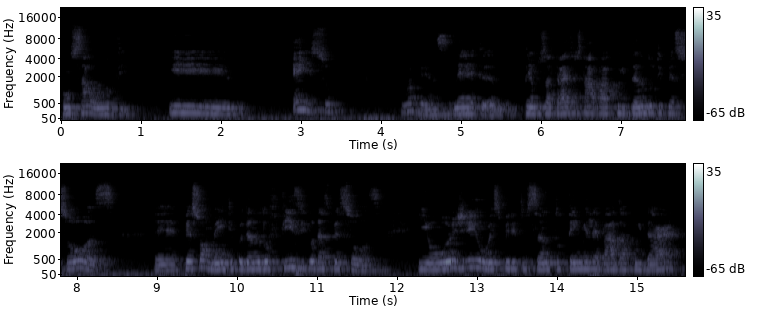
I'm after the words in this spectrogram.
Com saúde. E é isso. Uma benção. Né? Tempos atrás eu estava cuidando de pessoas, é, pessoalmente, cuidando do físico das pessoas. E hoje o Espírito Santo tem me levado a cuidar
